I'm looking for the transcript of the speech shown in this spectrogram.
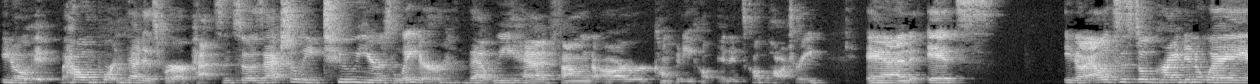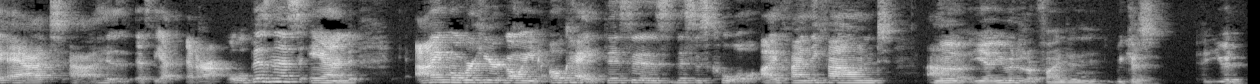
you know it, how important that is for our pets. And so it's actually two years later that we had found our company and it's called pawTree and it's you know alex is still grinding away at uh, his at, the, at our old business. And i'm over here going okay this is this is cool. I finally found um, well yeah you ended up finding because you had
